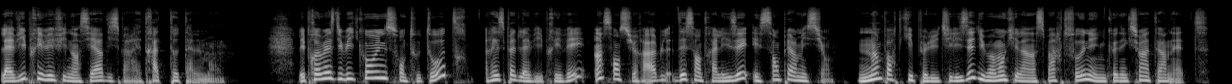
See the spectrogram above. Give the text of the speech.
la vie privée financière disparaîtra totalement. Les promesses du Bitcoin sont tout autres, respect de la vie privée, incensurable, décentralisé et sans permission. N'importe qui peut l'utiliser du moment qu'il a un smartphone et une connexion Internet.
